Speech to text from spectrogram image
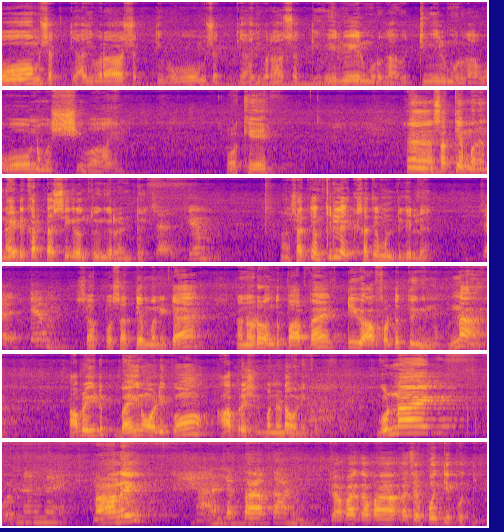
ஓம் சக்தி ஆதிபரா சக்தி ஓம் சக்தி ஆதிபரா சக்தி. வேல்வேல் முருகா வெற்றிவேல் முருகா ஓம் நம சிவாயம் ஓகே. சத்தியம் பண்ணு. நைட்டு கரெக்டாக சீக்கிரம் தூங்கிடுறேன்ட்டு. சத்தியம். கில்லு சத்தியம் பண்ணிட்டு கில்லு. சத்தியம். சப்போ சத்தியம் பண்ணிட்டேன். நான் நடுவில் வந்து பார்ப்பேன். டிவி ஆஃப் பண்ணிட்டு தூங்கிடணும். என்ன? அப்புறம் இடுப்பு பயங்கரம் வலிக்கும். ஆப்ரேஷன் பண்ண இடம் வலிக்கும். குட் நைட் ஒன்று நாளை. நல்ல பார்க்கணும் கபா கபா. அச்சா பொத்தி பொத்தி கபா கபா பொத்து பொத்து கொண்டு போ பொத்து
